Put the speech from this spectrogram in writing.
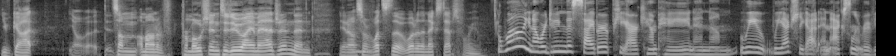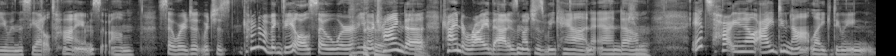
you've got you know some amount of promotion to do, I imagine, and you know, sort of what's the what are the next steps for you? Well, you know, we're doing this cyber PR campaign, and um, we we actually got an excellent review in the Seattle Times. Um, so we're just, which is kind of a big deal. So we're you know trying to Cool. trying to ride that as much as we can, and um, Sure. it's hard. You know, I do not like doing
